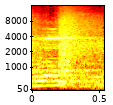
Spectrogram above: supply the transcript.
Thank.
